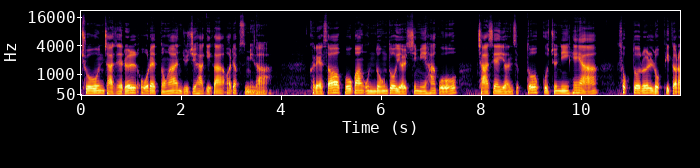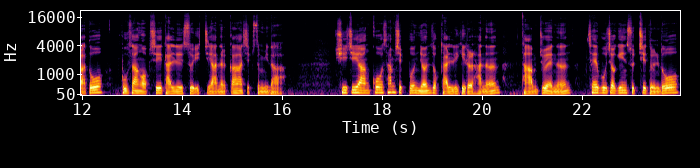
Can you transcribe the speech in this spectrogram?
좋은 자세를 오랫동안 유지하기가 어렵습니다. 그래서 보강 운동도 열심히 하고 자세 연습도 꾸준히 해야 속도를 높이더라도 부상 없이 달릴 수 있지 않을까 싶습니다. 쉬지 않고 30분 연속 달리기를 하는 다음 주에는 세부적인 수치들도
